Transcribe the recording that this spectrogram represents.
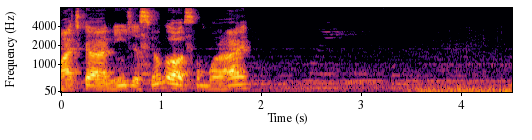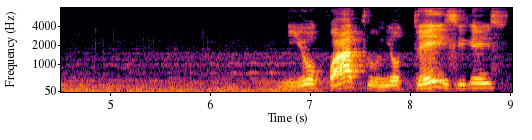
Temática ninja assim eu gosto, samurai. Nioh 4, Nioh 3, o que é isso?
